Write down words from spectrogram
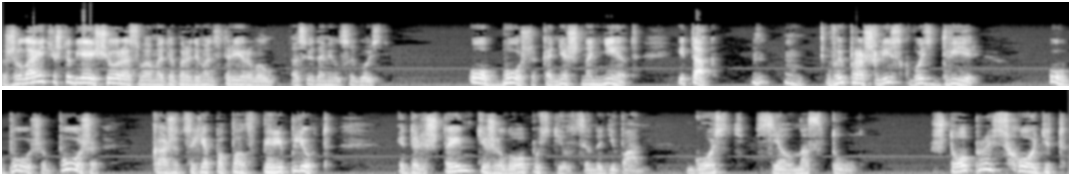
Желаете, чтобы я еще раз вам это продемонстрировал?» — осведомился гость. «О, боже, конечно, нет. Итак, вы прошли сквозь дверь. О, боже, боже!» Кажется, я попал в переплет. Эдельштейн тяжело опустился на диван. Гость сел на стул. «Что происходит?»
